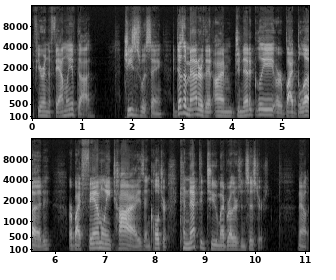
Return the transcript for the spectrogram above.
if you're in the family of God, Jesus was saying, it doesn't matter that I'm genetically or by blood or by family ties and culture connected to my brothers and sisters. Now,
